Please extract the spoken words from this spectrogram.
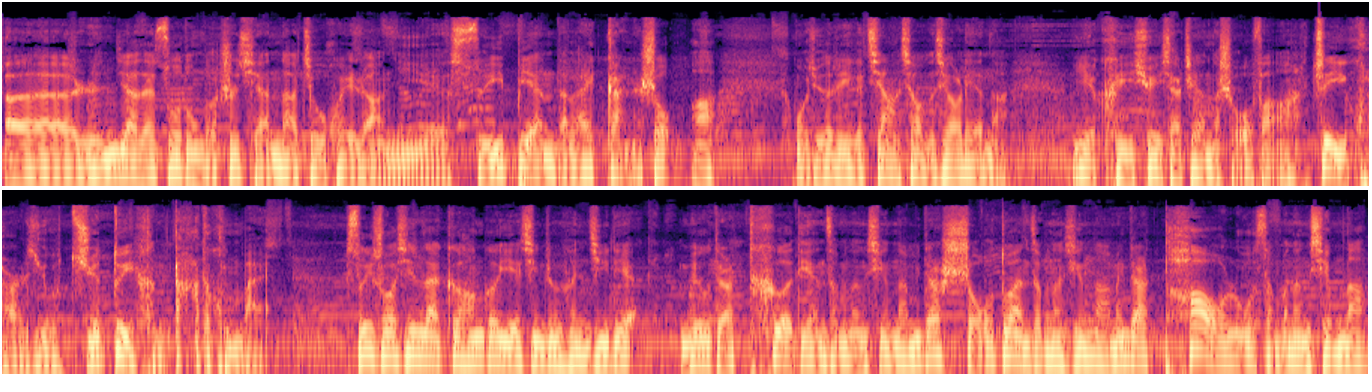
呃，人家在做动作之前呢，就会让你随便的来感受啊。我觉得这个驾校的教练呢，也可以学一下这样的手法啊。这一块有绝对很大的空白。所以说，现在各行各业竞争很激烈，没有点特点怎么能行呢？没点手段怎么能行呢？没点套路怎么能行呢？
